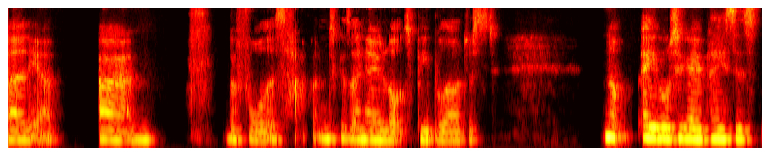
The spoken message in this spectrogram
earlier um, before this happened because I know lots of people are just not able to go places.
